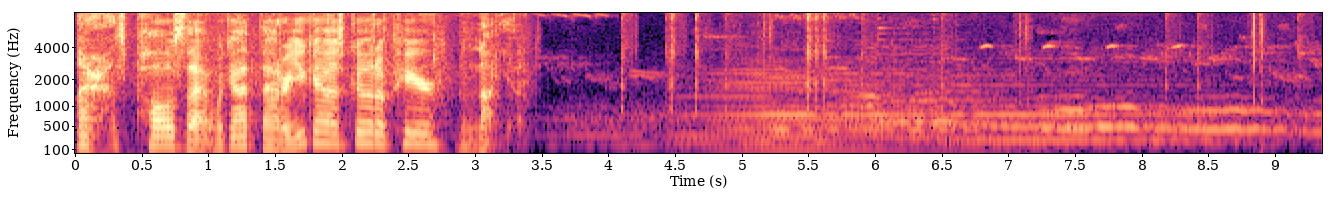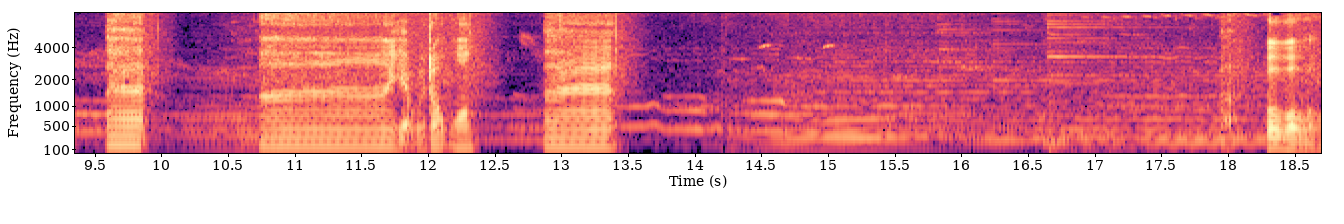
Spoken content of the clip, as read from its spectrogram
All right, let's pause that. We got that. Are you guys good up here? Not yet. That. Uh, yeah, we don't want that. Uh, whoa, whoa, whoa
